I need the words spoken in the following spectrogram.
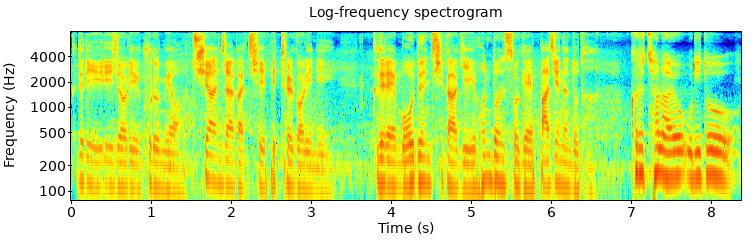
그들이 이리저리 구르며 취한 자 같이 비틀거리니 그들의 모든 지각이 혼돈 속에 빠지는도다. 그렇잖아요. 우리도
